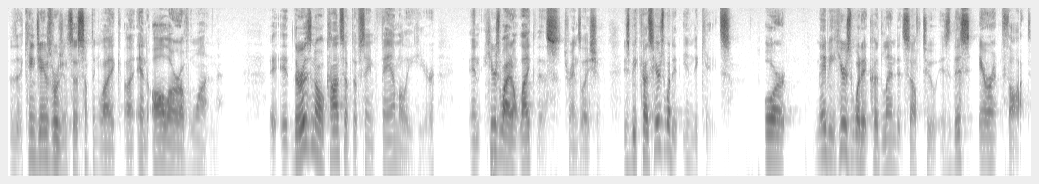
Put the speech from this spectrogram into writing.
the King James Version says something like, uh, and all are of one. It, it, there is no concept of same family here. And here's why I don't like this translation, is because here's what it indicates. Or maybe here's what it could lend itself to, is this errant thought.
